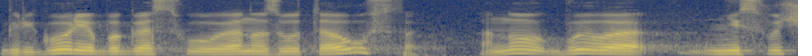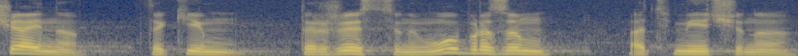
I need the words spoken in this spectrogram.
Григория Богослова и Иоанна Златоуста, оно было не случайно таким торжественным образом отмечено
